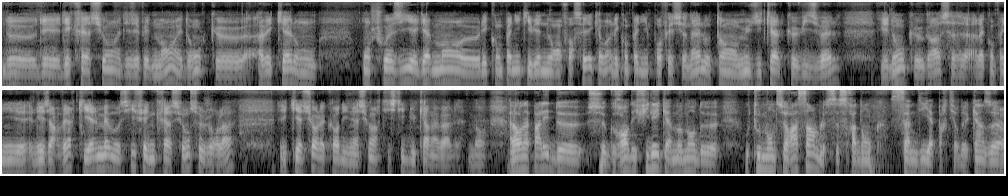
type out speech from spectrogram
de- des, des créations et des événements. Et donc, euh, avec elle, on, on choisit également euh, les compagnies qui viennent nous renforcer, les, com- les compagnies professionnelles, autant musicales que visuelles. Et donc, euh, grâce à, à la compagnie Les Arts Verts, qui elle-même aussi fait une création ce jour-là et qui assure la coordination artistique du carnaval. Bon. Alors on a parlé de ce grand défilé qui est un moment de, où tout le monde se rassemble. Ce sera donc samedi à partir de 15h.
